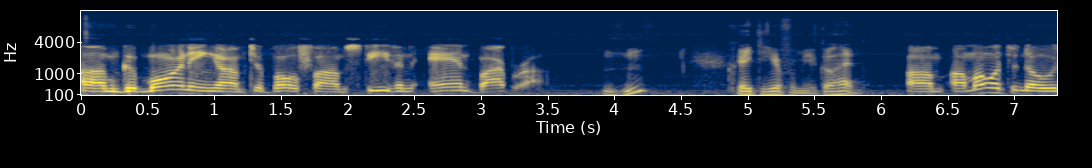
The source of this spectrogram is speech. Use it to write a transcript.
Um, good morning um, to both um, Stephen and Barbara. Great to hear from you. Go ahead. Um, um, I want to know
